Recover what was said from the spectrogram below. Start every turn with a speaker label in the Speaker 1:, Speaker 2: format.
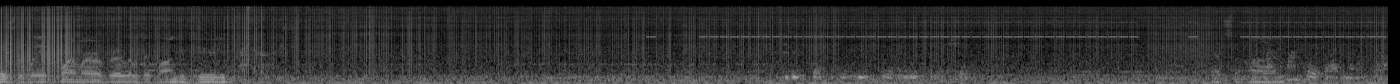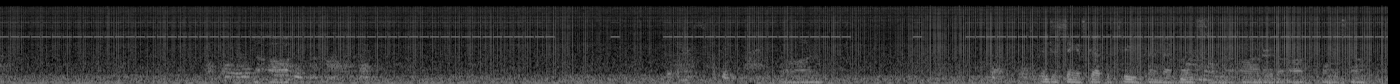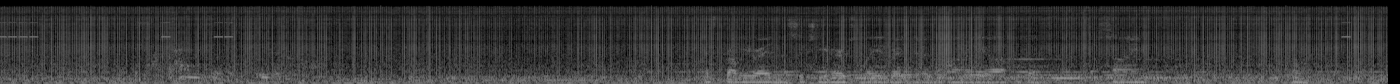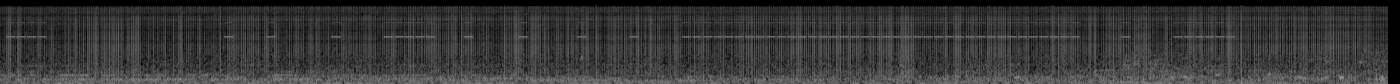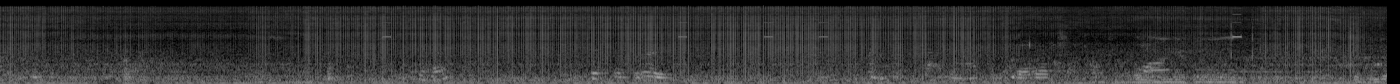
Speaker 1: Here's the waveformer over a little bit longer period. That's the on. The off. On. Interesting, it's got the two kind of humps on the on or the probably right in the 60 hertz wave right there, the on the off with the sine. Oh. A little longer period. See if we can do it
